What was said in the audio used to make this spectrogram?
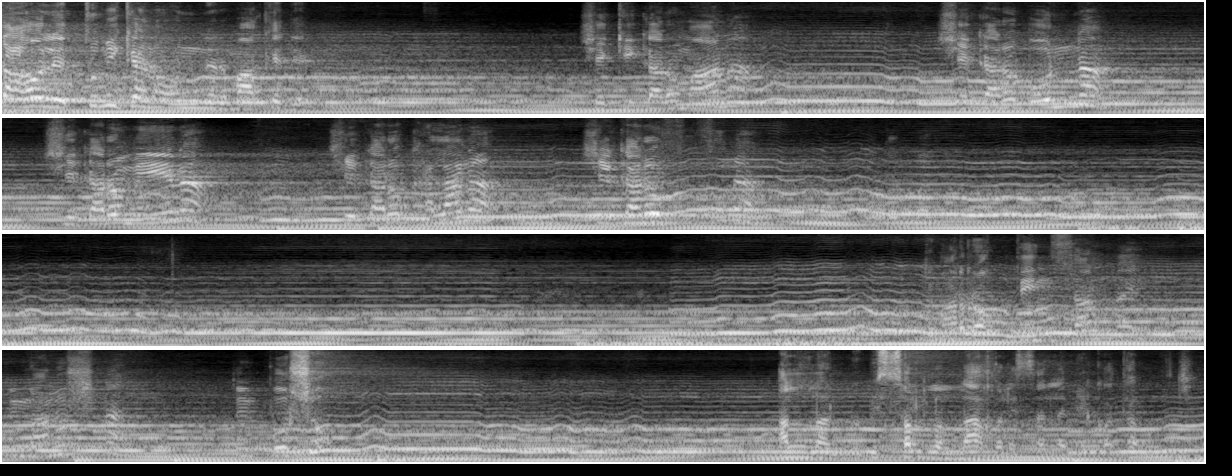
তাহলে তুমি কেন অন্যের মাকে দেখো সে কি কারও মা না? সে কারও বোন না? সে কারও মেয়ে না? সে কারও খালা না? সে কারও ফুফু না? তোমার রক্তে ইনসান নাই? তুমি মানুষ না? তুমি পশু? আল্লাহ নবী আলাইহি সাল্লাম এই কথা বলছেন।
